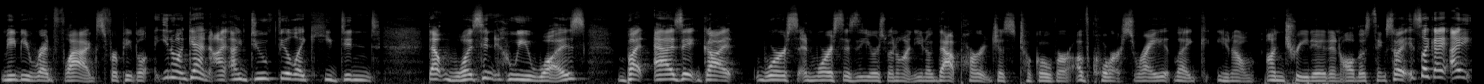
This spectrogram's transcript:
maybe red flags for people. You know again i i do feel like he didn't that wasn't who he was but as it got worse and worse as the years went on you know that part just took over of course right? Like you know untreated and all those things. So it's like i i,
